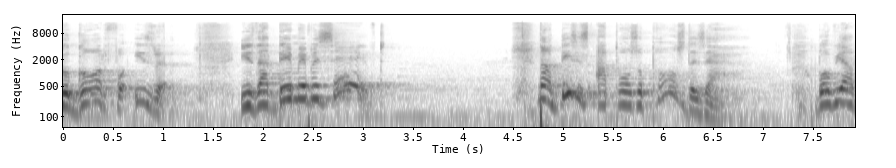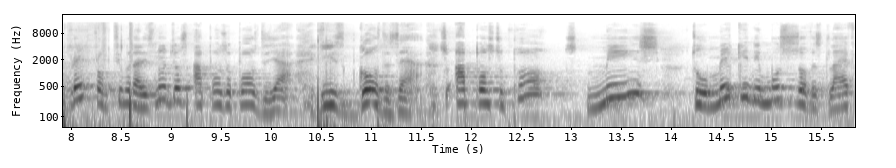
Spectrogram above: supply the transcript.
to God for Israel is that they may be saved. Now, this is Apostle Paul's desire. But we have read from Timothy that it's not just Apostle Paul's desire, it's God's desire. So, Apostle Paul means to making the most of his life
